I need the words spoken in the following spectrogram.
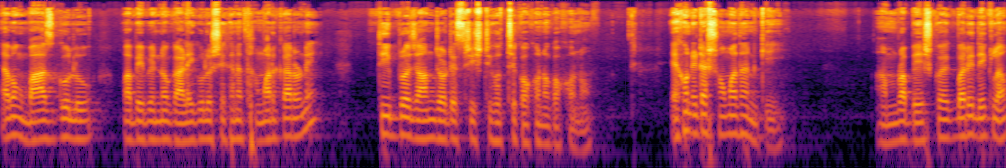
এবং বাসগুলো বা বিভিন্ন গাড়িগুলো সেখানে থামার কারণে তীব্র যানজটের সৃষ্টি হচ্ছে কখনো কখনো। এখন এটার সমাধান কী? আমরা বেশ কয়েকবারই দেখলাম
